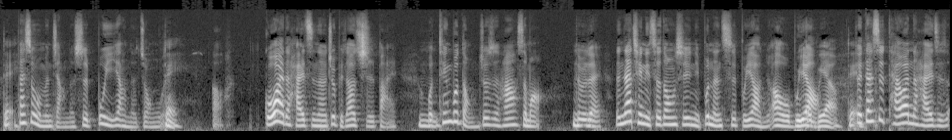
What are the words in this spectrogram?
对但是我们讲的是不一样的中文。对，哦国外的孩子呢就比较直白，嗯我听不懂，就是哈什么，对不对？人家请你吃东西，你不能吃，不要，你就哦我不要不。要，对对，但是台湾的孩子是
